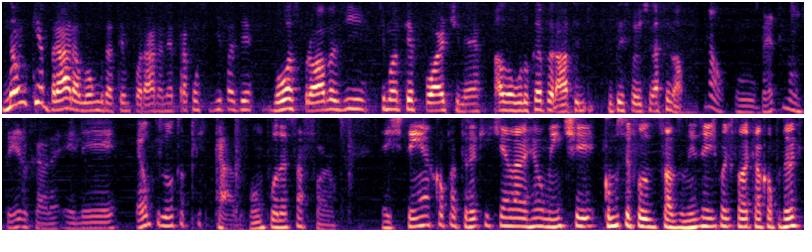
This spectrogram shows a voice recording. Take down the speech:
não quebrar ao longo da temporada, né? Para conseguir fazer boas provas e se manter forte, né? Ao longo do campeonato e principalmente na final. Não, o Beto Monteiro, cara, ele é um piloto aplicado, vamos pôr dessa forma. A gente tem a Copa Truck que ela realmente, como você falou dos Estados Unidos, a gente pode falar que a Copa Truck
